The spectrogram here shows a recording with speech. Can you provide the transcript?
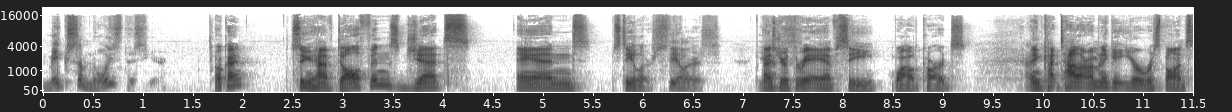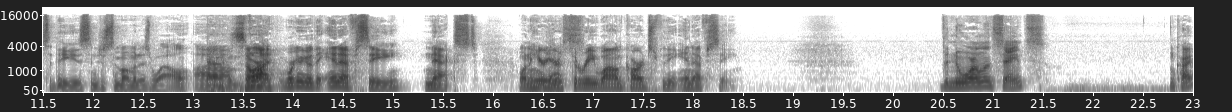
make some noise this year. Okay. So you have Dolphins, Jets, and Steelers Steelers as your three AFC wild cards. I And do. Tylor, I'm going to get your response to these in just a moment as well. Yeah, Um, sorry. But we're going to go to the NFC next. I want to hear your three wild cards for the NFC. the New Orleans Saints, Okay.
